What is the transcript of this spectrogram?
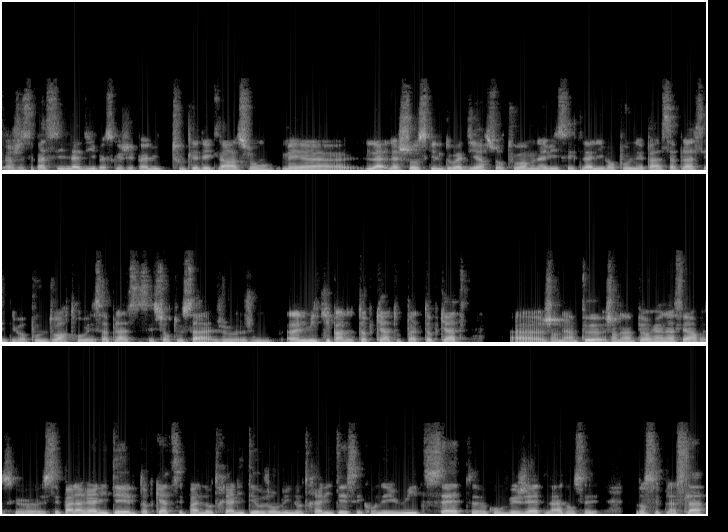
alors je sais pas s'il l'a dit parce que j'ai pas lu toutes les déclarations, mais euh, la, la chose qu'il doit dire, surtout à mon avis, c'est que là Liverpool n'est pas à sa place et Liverpool doit retrouver sa place. C'est surtout ça. Je, je, à la limite, qu'il parle de top 4 ou pas de top 4, euh, j'en ai un peu, j'en ai un peu rien à faire parce que c'est pas la réalité. Le top 4, c'est pas notre réalité aujourd'hui. Notre réalité, c'est qu'on est 8, 7, euh, qu'on végète là dans ces, dans ces places-là.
